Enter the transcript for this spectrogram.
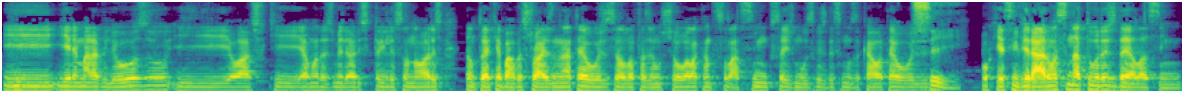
E, e ele é maravilhoso e eu acho que é uma das melhores trilhas sonoras. Tanto é que a Barbara Streisand, até hoje, se ela vai fazer um show, ela canta, sei lá, cinco, seis músicas desse musical até hoje. Sim. Porque, assim, viraram assinaturas dela, assim.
